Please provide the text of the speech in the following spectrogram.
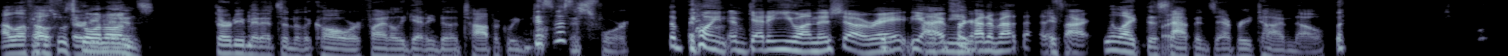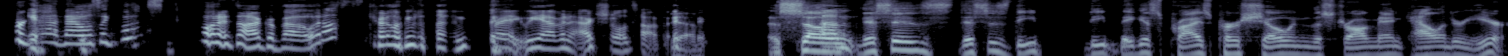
I love Tell how us what's 30 going on. Thirty minutes into the call, we're finally getting to the topic we This was- this for. the point of getting you on the show, right? Yeah, I I, mean, forgot about that. If- Sorry. I feel like this Right. happens every time, though. Forgot. And I was like, what else do I want to talk about? What else is going on? Right. We have an actual topic. Yeah. So Um, this is this is the the biggest prize purse show in the strongman calendar year.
